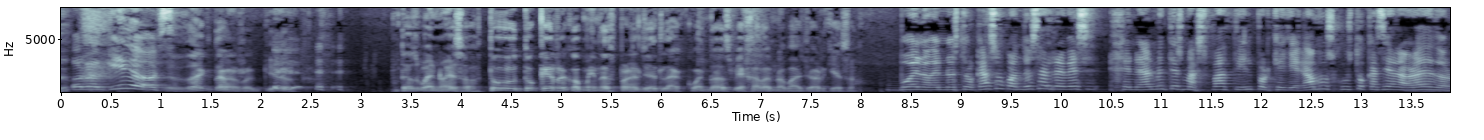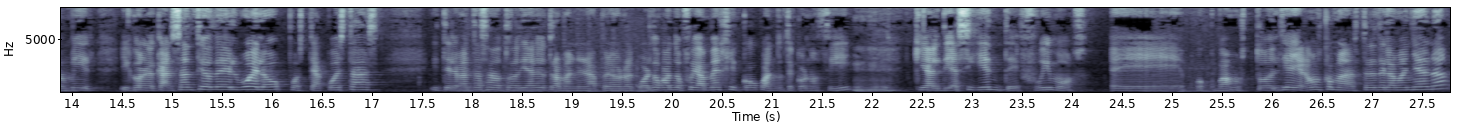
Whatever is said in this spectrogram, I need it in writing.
O ronquidos. Exacto, tranquilo. Entonces, bueno, eso. ¿Tú, ¿Tú qué recomiendas para el jet lag cuando has viajado a Nueva York y eso? Bueno, en nuestro caso, cuando es al revés, generalmente es más fácil porque llegamos justo casi a la hora de dormir y con el cansancio del vuelo, pues te acuestas y te levantas al otro día de otra manera. Pero recuerdo cuando fui a México, cuando te conocí, que al día siguiente fuimos, eh, ocupamos todo el día, llegamos como a las 3 de la mañana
